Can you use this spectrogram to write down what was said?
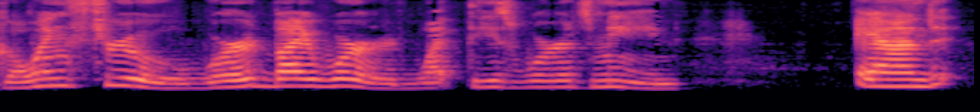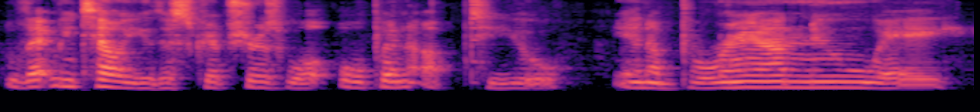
going through word by word what these words mean. And let me tell you, the scriptures will open up to you in a brand new way.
